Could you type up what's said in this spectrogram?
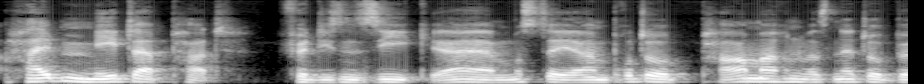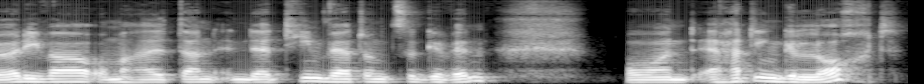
halben Meter Putt für diesen Sieg. Ja, er musste ja ein Brutto-Paar machen, was netto Birdie war, um halt dann in der Teamwertung zu gewinnen. Und er hat ihn gelocht,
